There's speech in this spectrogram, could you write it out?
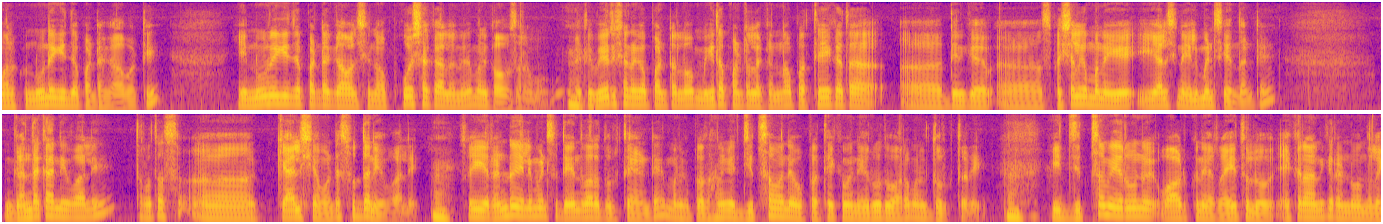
మనకు నూనె గింజ పంట కాబట్టి ఈ నూనె గింజ పంటకు కావాల్సిన పోషకాలు అనేది మనకు అవసరము. అయితే వేరుశనగ పంటలో మిగతా పంటల కన్నా ప్రత్యేకత దీనికి స్పెషల్గా మనం ఇవ్వాల్సిన ఎలిమెంట్స్ ఏంటంటే గంధకాన్ని ఇవ్వాలి తర్వాత కాల్షియం అంటే శుద్ధని ఇవ్వాలి. సో ఈ రెండు ఎలిమెంట్స్ దేని ద్వారా దొరుకుతాయంటే మనకు ప్రధానంగా జిప్సం అనే ఒక ప్రత్యేకమైన ఎరువు ద్వారా మనకు దొరుకుతుంది. ఈ జిప్సం ఎరువుని వాడుకునే రైతులు ఎకరానికి రెండు వందల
